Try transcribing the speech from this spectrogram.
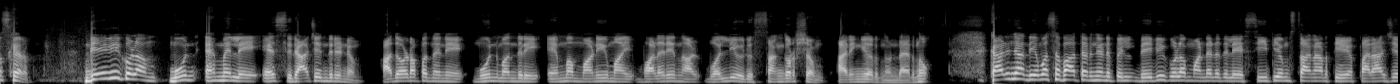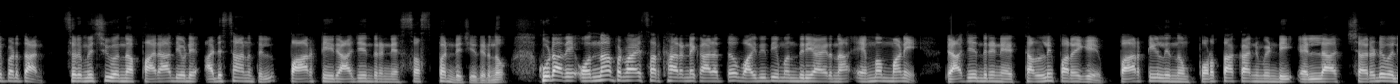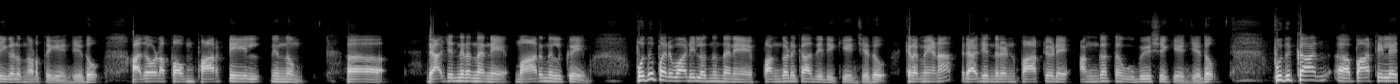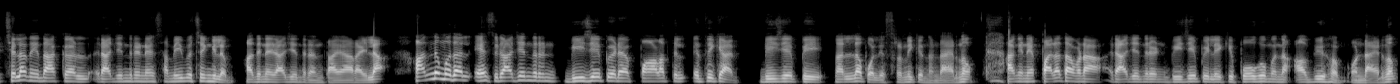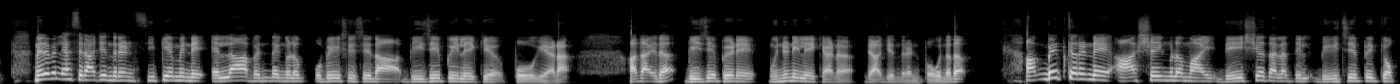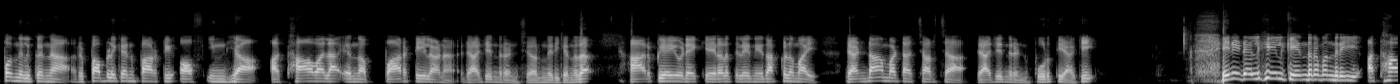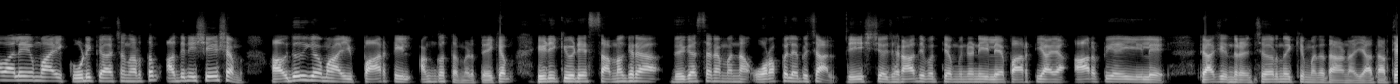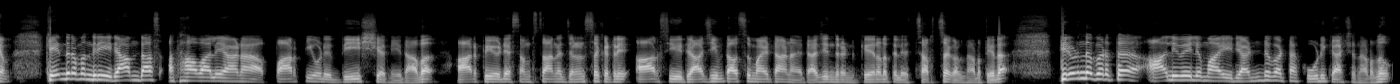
നമസ്കാരം. ദേവികുളം മുൻ M L A S രാജേന്ദ്രനും അതോടൊപ്പം തന്നെ മുൻ മന്ത്രി എം എം മണിയുമായി വളരെ നാൾ വലിയൊരു സംഘർഷം അരങ്ങേറുന്നുണ്ടായിരുന്നു. കഴിഞ്ഞ നിയമസഭാ തെരഞ്ഞെടുപ്പിൽ ദേവികുളം മണ്ഡലത്തിലെ സി പി എം സ്ഥാനാർത്ഥിയെ പരാജയപ്പെടുത്താൻ ശ്രമിച്ചുവെന്ന പരാതിയുടെ അടിസ്ഥാനത്തിൽ പാർട്ടി രാജേന്ദ്രനെ സസ്പെൻഡ് ചെയ്തിരുന്നു. കൂടാതെ ഒന്നാം പിണറായി സർക്കാരിന്റെ കാലത്ത് വൈദ്യുതി മന്ത്രിയായിരുന്ന എം എം മണി രാജേന്ദ്രനെ തള്ളിപ്പറയുകയും പാർട്ടിയിൽ നിന്നും പുറത്താക്കാൻ വേണ്ടി എല്ലാ ചരടുവലികളും നടത്തുകയും ചെയ്തു. അതോടൊപ്പം പാർട്ടിയിൽ നിന്നും രാജേന്ദ്രൻ തന്നെ മാറി നിൽക്കുകയും പൊതുപരിപാടിയിലൊന്നും തന്നെ പങ്കെടുക്കാതിരിക്കുകയും ചെയ്തു. ക്രമേണ രാജേന്ദ്രൻ പാർട്ടിയുടെ അംഗത്വം ഉപേക്ഷിക്കുകയും ചെയ്തു. പുതുക്കാൻ പാർട്ടിയിലെ ചില നേതാക്കൾ രാജേന്ദ്രനെ സമീപിച്ചെങ്കിലും അതിന് രാജേന്ദ്രൻ തയ്യാറായില്ല. അന്നു മുതൽ എസ് രാജേന്ദ്രൻ ബി ജെ പിയുടെ പാളത്തിൽ എത്തിക്കാൻ ബി ജെ പി നല്ല പോലെ ശ്രമിക്കുന്നുണ്ടായിരുന്നു. അങ്ങനെ പലതവണ രാജേന്ദ്രൻ ബി ജെ പിയിലേക്ക് പോകുമെന്ന അവ്യൂഹം ഉണ്ടായിരുന്നു. നിലവിൽ എസ് രാജേന്ദ്രൻ സി പി എമ്മിന്റെ എല്ലാ ബന്ധങ്ങളും ഉപേക്ഷിച്ച് ബി ജെ പിയിലേക്ക് പോവുകയാണ്. അതായത് ബി ജെ പിയുടെ മുന്നണിയിലേക്കാണ് രാജേന്ദ്രൻ പോകുന്നത്. അംബേദ്കറിന്റെ ആശയങ്ങളുമായി ദേശീയ തലത്തിൽ ബി ജെ പിക്കൊപ്പം നിൽക്കുന്ന Republican Party of India Athawale എന്ന പാർട്ടിയിലാണ് രാജേന്ദ്രൻ ചേർന്നിരിക്കുന്നത്. ആർ പി ഐയുടെ കേരളത്തിലെ നേതാക്കളുമായി രണ്ടാം വട്ട ചർച്ച രാജേന്ദ്രൻ പൂർത്തിയാക്കി. ഇനി ഡൽഹിയിൽ കേന്ദ്രമന്ത്രി അഥാവാലയുമായി കൂടിക്കാഴ്ച നടത്തും. അതിനുശേഷം ഔദ്യോഗികമായി പാർട്ടിയിൽ അംഗത്വം എടുത്തേക്കും. ഇടുക്കിയുടെ സമഗ്ര വികസനമെന്ന ഉറപ്പ് ലഭിച്ചാൽ ദേശീയ ജനാധിപത്യ മുന്നണിയിലെ പാർട്ടിയായ ആർ പി ഐയിലെ രാജേന്ദ്രൻ ചേർന്നിക്കുമെന്നതാണ് യാഥാർത്ഥ്യം. കേന്ദ്രമന്ത്രി രാംദാസ് അഥാവാലയാണ് പാർട്ടിയുടെ ദേശീയ നേതാവ്. ആർ പി ഐയുടെ സംസ്ഥാന general secretary R C Rajeev ദാസുമായിട്ടാണ് Rajendran കേരളത്തിലെ ചർച്ചകൾ നടത്തിയത്. തിരുവനന്തപുരത്ത് ആലുവയിലുമായി രണ്ട് വട്ട കൂടിക്കാഴ്ച നടന്നു.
